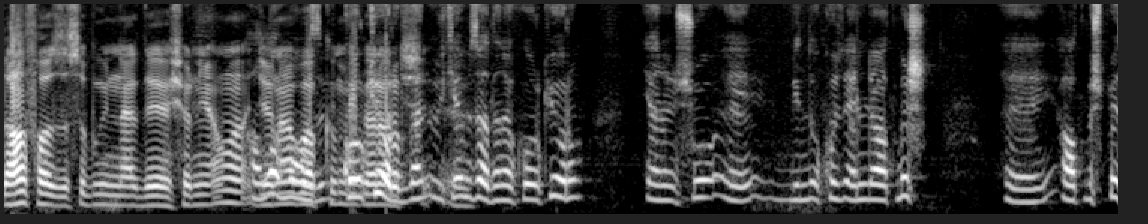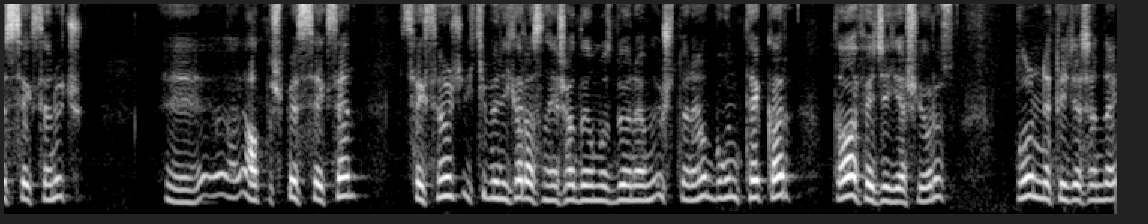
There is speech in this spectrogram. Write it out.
daha fazlası bugünlerde yaşanıyor ama Allah Cenab-ı. Hakk'ın Korkuyorum. Ben ülkemiz adına korkuyorum. Yani şu e, 1950-60, e, 65-83, e, 65-80, 83-2002 arasında yaşadığımız dönemin 3 dönemi bugün tekrar daha feci yaşıyoruz. Bunun neticesinde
